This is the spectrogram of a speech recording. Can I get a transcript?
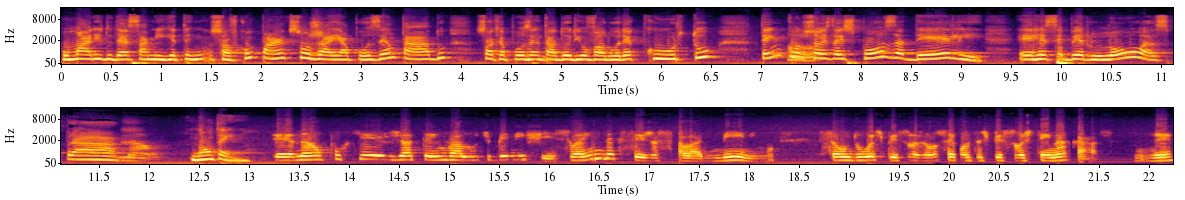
o marido dessa amiga tem, sofre com Parkinson, já é aposentado, só que a aposentadoria, o valor é curto. Tem uhum. condições uhum. da esposa dele é, receber loas para. Não. Não tem. É, não, porque ele já tem um valor de benefício. Ainda que seja salário mínimo, são duas pessoas, eu não sei quantas pessoas tem na casa, né?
